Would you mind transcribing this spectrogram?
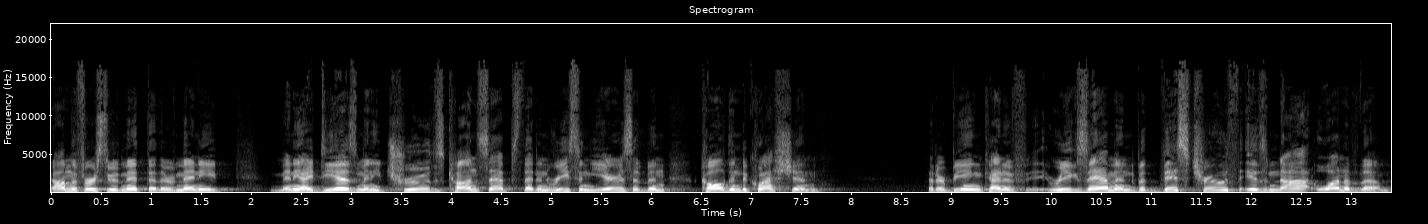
Now, I'm the first to admit that there are many, many ideas, many truths, concepts that in recent years have been called into question, that are being kind of re examined, but this truth is not one of them.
